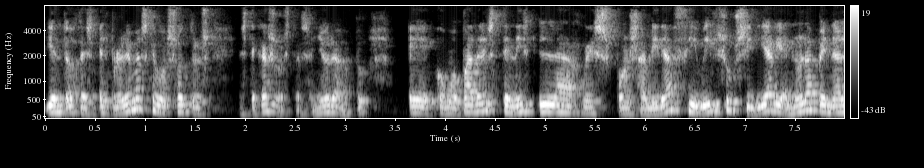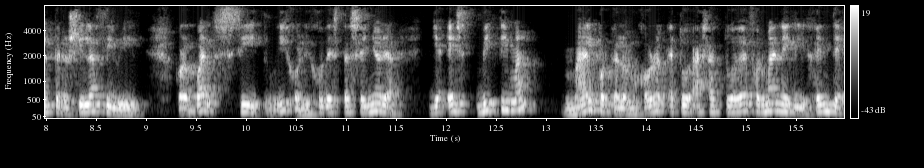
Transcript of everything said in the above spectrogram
Y entonces, el problema es que vosotros, en este caso, esta señora, tú, eh, como padres tenéis la responsabilidad civil subsidiaria, no la penal, pero sí la civil. Con lo cual, si tu hijo, el hijo de esta señora, ya es víctima, mal, porque a lo mejor tú has actuado de forma negligente,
